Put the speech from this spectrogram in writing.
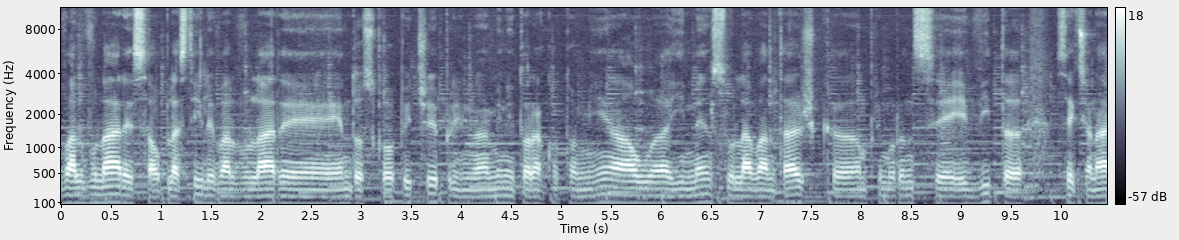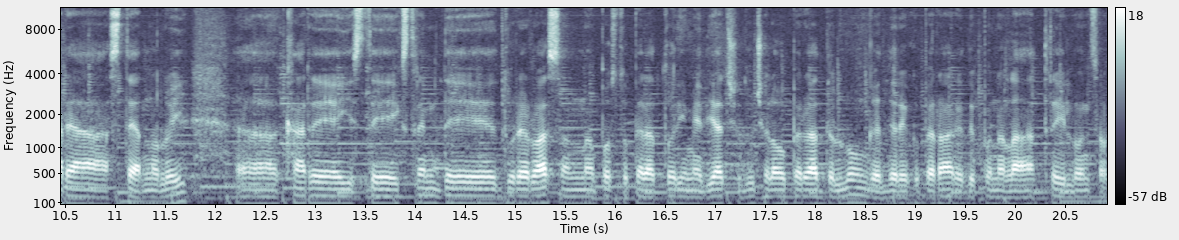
valvulare sau plastiile valvulare endoscopice prin minitoracotomie au uh, imensul avantaj că, în primul rând, se evită secționarea sternului, uh, care este extrem de dureroasă în postoperator imediat și duce la o perioadă lungă de recuperare de până la 3 luni sau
